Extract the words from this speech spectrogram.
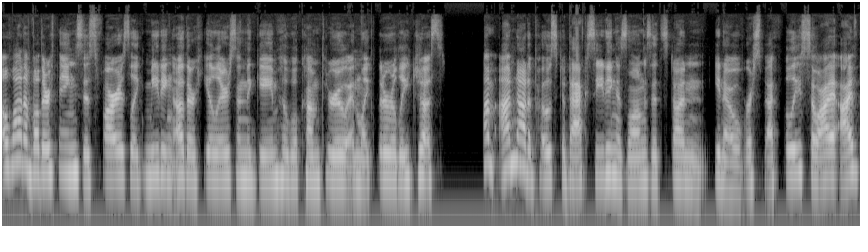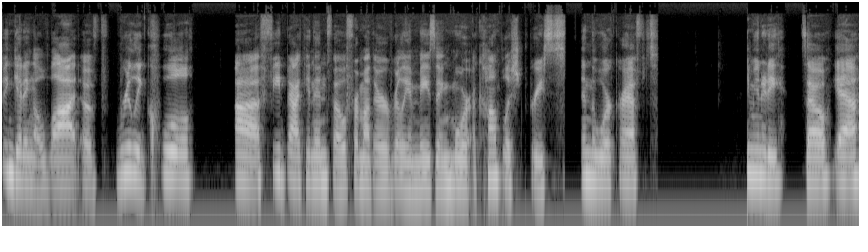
a lot of other things as far as like meeting other healers in the game who will come through and like literally just I'm I'm not opposed to backseating as long as it's done, you know, respectfully. So I I've been getting a lot of really cool uh feedback and info from other really amazing, more accomplished priests in the Warcraft community. So yeah.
